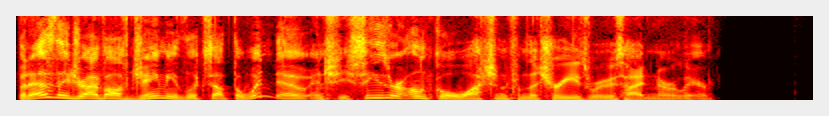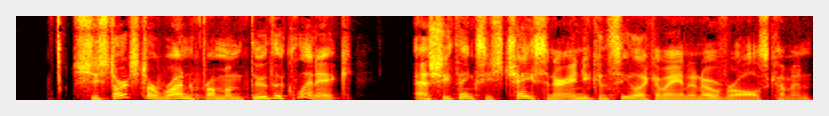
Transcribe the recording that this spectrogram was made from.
But as they drive off, Jamie looks out the window and she sees her uncle watching from the trees where he was hiding earlier. She starts to run from him through the clinic as she thinks he's chasing her, and you can see like a man in overalls coming.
